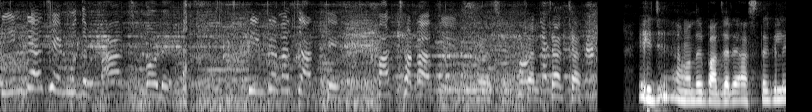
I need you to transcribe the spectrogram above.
তিনটে আছে এর মধ্যে পাঁচ করে তিনটে না চারটে? পাঁচ ছটা আছে। চল চল চল। এই যে আমাদের বাজারে আসতে গেলে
